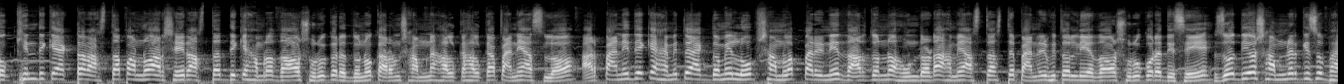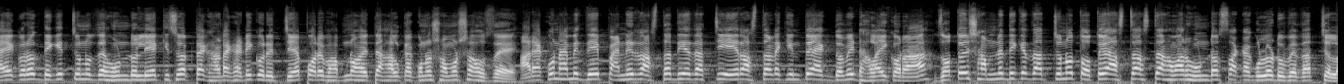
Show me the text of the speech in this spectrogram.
দক্ষিণ দিকে একটা রাস্তা পানো, আর সেই রাস্তার দিকে আমরা যাওয়া শুরু করে দুনো, কারণ সামনে হালকা হালকা পানি আসলো। আর পানি দেখে আমি তো একদমই লোভ সামলাপ পারিনি, যার জন্য হুন্ডাটা আমি আস্তে আস্তে পানির ভিতর নিয়ে যাওয়া শুরু করে দিছি। যদিও সামনের কিছু ভাই করক দেখিচ্ছুন যে হুন্ডো কিছু একটা ঘাটাঘাটি করেছে পরে ভাবনো হয়তো হালকা কোনো সমস্যা হচ্ছে। আর এখন আমি যে পানির রাস্তা দিয়ে যাচ্ছি, এই রাস্তাটা কিন্তু একদমই ঢালাই করা। যতই সামনের দিকে যাচ্ছিল ততই আস্তে আস্তে আমার হুন্ডার চাকাগুলো ডুবে যাচ্ছিল।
